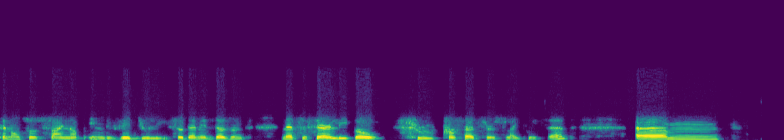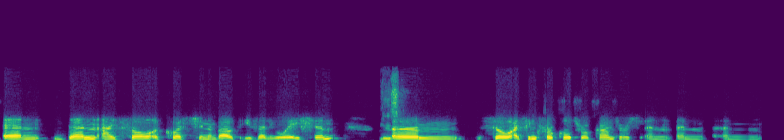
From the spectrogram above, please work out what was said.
can also sign up individually. So then it doesn't necessarily go through professors, like we said. Um, and then I saw a question about evaluation. Um, so I think for cultural encounters and and and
